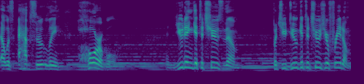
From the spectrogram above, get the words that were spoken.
that was absolutely horrible, and you didn't get to choose them, but you do get to choose your freedom.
